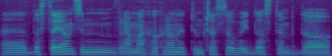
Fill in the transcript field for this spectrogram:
e, dostającym w ramach ochrony tymczasowej dostęp do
